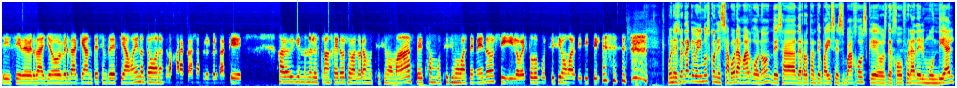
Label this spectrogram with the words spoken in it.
Sí, sí, de verdad. Yo es verdad que antes siempre decía, bueno, tengo ganas de bajar a casa, pero es verdad que ahora viviendo en el extranjero se valora muchísimo más, se echa muchísimo más de menos y, y lo ves todo muchísimo más difícil. Bueno, es verdad que venimos con el sabor amargo, ¿no? De esa derrota ante Países Bajos que os dejó fuera del Mundial,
